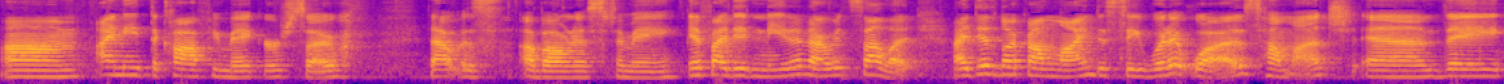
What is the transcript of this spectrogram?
Um, I need the coffee maker, so that was a bonus to me. If I didn't need it, I would sell it. I did look online to see what it was, how much, and they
